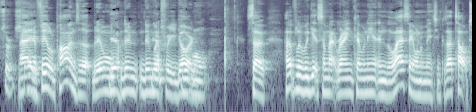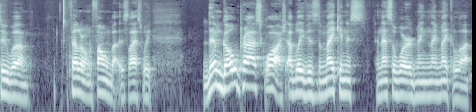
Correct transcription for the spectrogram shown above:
certain Now, it'll fill the ponds up, but it won't Yeah. do, do much Yeah, for your it garden. won't. So hopefully we get some of that rain coming in. And the last thing I want to mention, because I talked to um, a fella on the phone about this last week, them gold prize squash, I believe, is the makingest, and that's a word meaning they make a lot.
